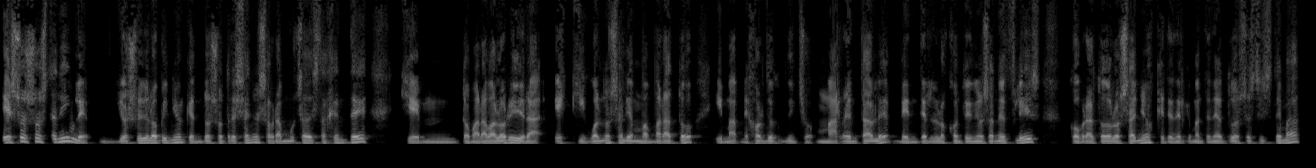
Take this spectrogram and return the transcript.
¿Eso es sostenible? Yo soy de la opinión que en dos o tres años habrá mucha de esta gente que mm, tomará valor y dirá, es que igual no salía más barato y mejor dicho, más rentable venderle los contenidos a Netflix, cobrar todos los años que tener que mantener todo ese sistema,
